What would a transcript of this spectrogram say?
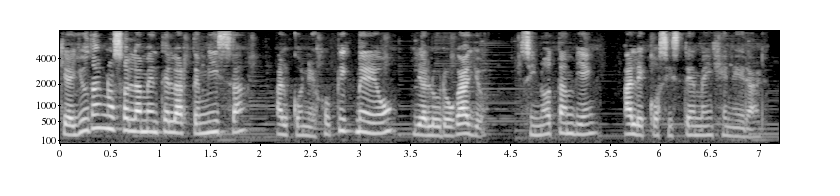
que ayudan no solamente a la artemisa, al conejo pigmeo y al urogallo, sino también al ecosistema en general.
